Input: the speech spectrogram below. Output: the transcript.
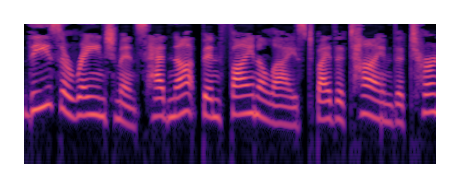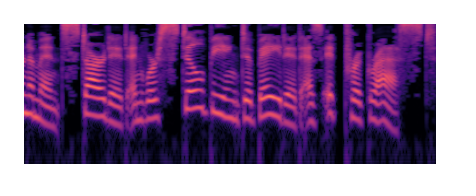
These arrangements had not been finalized by the time the tournament started and were still being debated as it progressed.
